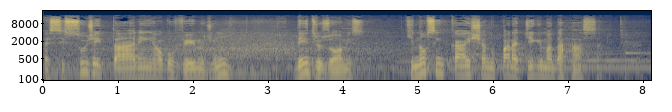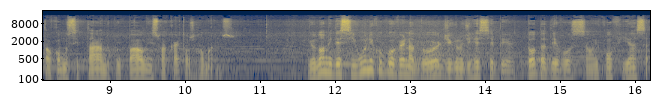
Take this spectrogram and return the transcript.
é se sujeitarem ao governo de um dentre os homens que não se encaixa no paradigma da raça, tal como citado por Paulo em sua carta aos Romanos. E o nome desse único governador digno de receber toda a devoção e confiança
